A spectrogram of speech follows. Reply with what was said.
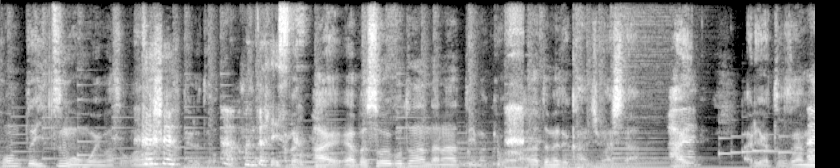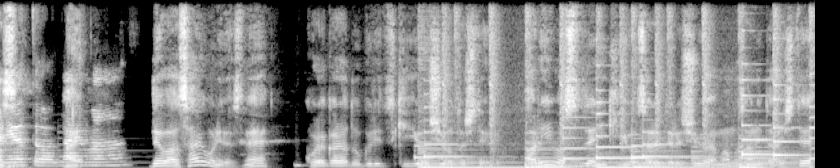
本当いつも思いますお話聞いてると。う ん本当ですはい、やっぱそういうことなんだなって今今日改めて感じました。はい、はいありがとうございますあり。がとうございます。では最後にですね、これから独立起業しようとしている、あるいはすでに起業されている主婦やママさんに対して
